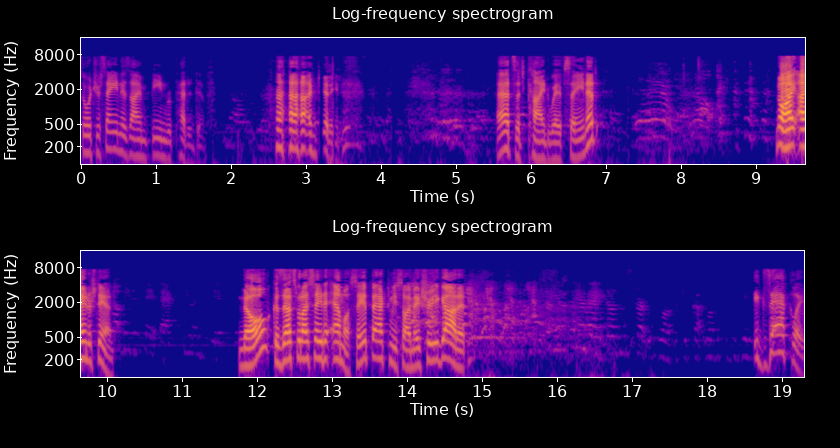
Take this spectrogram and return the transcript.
So what you're saying is I'm being repetitive. I'm kidding. That's a kind way of saying it. No, I, I understand. No, because that's what I say to Emma. Say it back to me so I make sure you got it. Exactly.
